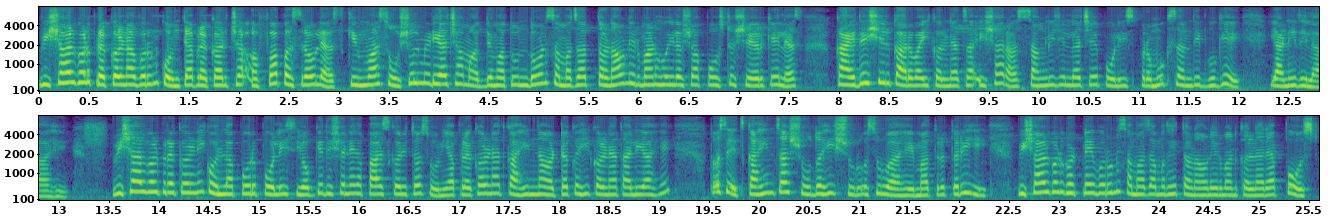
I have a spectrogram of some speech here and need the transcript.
विशाळगड प्रकरणावरून कोणत्या प्रकारच्या अफवा पसरवल्यास किंवा सोशल मीडियाच्या माध्यमातून दोन समाजात तणाव निर्माण होईल अशा पोस्ट शेअर केल्यास कायदेशीर कारवाई करण्याचा इशारा सांगली जिल्ह्याचे पोलीस प्रमुख संदीप घुगे यांनी दिला आहे. विशाळगड प्रकरणी कोल्हापूर पोलीस योग्य दिशेने तपास करीत असून या प्रकरणात काहींना अटकही करण्यात आली आहे. तसेच काहींचा शोधही सुरू सुरू आहे. मात्र तरीही विशाळगड घटनेवरून समाजामध्ये तणाव निर्माण करणाऱ्या पोस्ट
